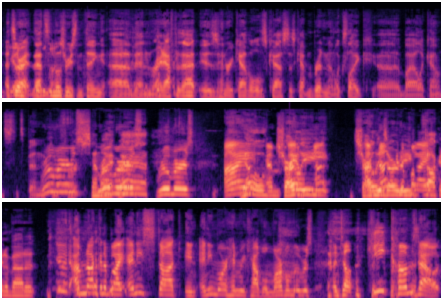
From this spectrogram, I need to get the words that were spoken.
That's yeah, all right. That's the on. most recent thing. Uh, then right after that is Henry Cavill's cast as Captain Britain. It looks like, uh, by all accounts, it's been rumors Semi. rumors well, rumors i no, am, I am Charlie. not- Charlie's already buy- talking about it. dude i'm not gonna buy any stock in any more henry cavill marvel movies until he comes out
